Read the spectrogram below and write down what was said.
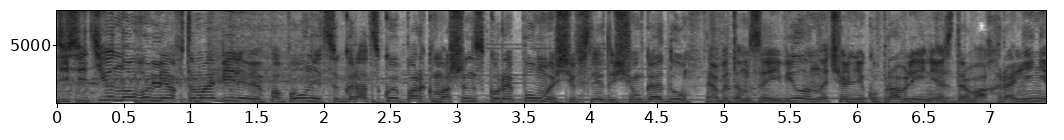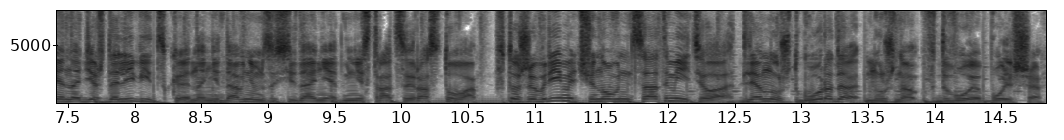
Десятью новыми автомобилями пополнится городской парк машин скорой помощи в следующем году. Об этом заявила начальник управления здравоохранения Надежда Левицкая на недавнем заседании администрации Ростова. В то же время чиновница отметила, для нужд города нужно вдвое больше.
